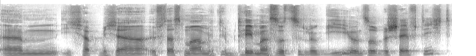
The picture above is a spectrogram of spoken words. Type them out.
ähm, ich habe mich ja öfters mal mit dem Thema Soziologie und so beschäftigt.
